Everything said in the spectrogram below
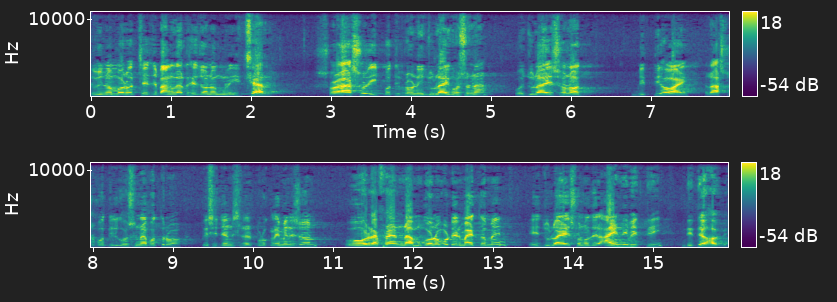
দুই নম্বর হচ্ছে যে বাংলাদেশের জনগণের ইচ্ছার সরাসরি প্রতিফলনী জুলাই ঘোষণা ও জুলাই সনদ ভিত্তি হওয়ায় রাষ্ট্রপতির ঘোষণাপত্র, প্রেসিডেন্সিয়াল প্রোক্লেমিনেশন ও রেফারেন্ডাম গণভোটের মাধ্যমে এই জুলাই সনদের আইনি ভিত্তি দিতে হবে।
